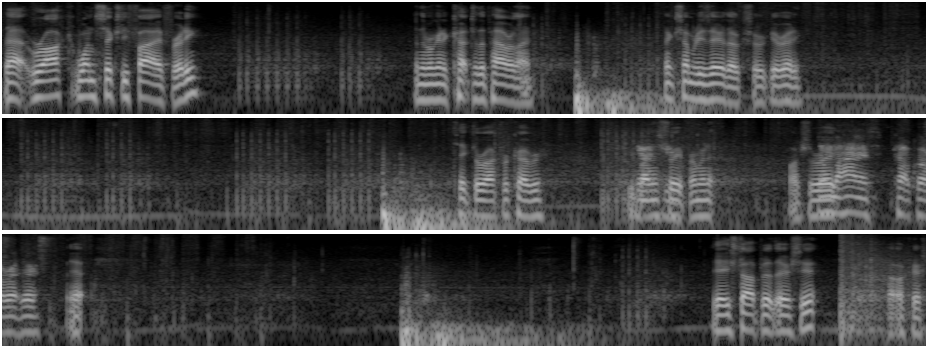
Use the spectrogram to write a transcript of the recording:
That rock 165, ready? And then we're gonna cut to the power line. I think somebody's there though, so get ready. Take the rock for cover. Keep running straight for a minute. Watch the One right. behind us. Cop car right there. Yeah. Yeah, he stopped right there. See it? Oh, okay.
